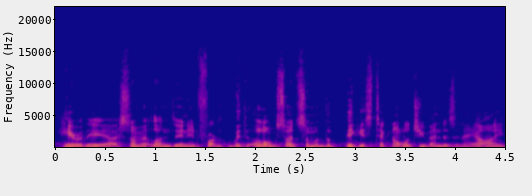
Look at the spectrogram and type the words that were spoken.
here at the AI Summit London in front with alongside some of the biggest technology vendors in AI.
